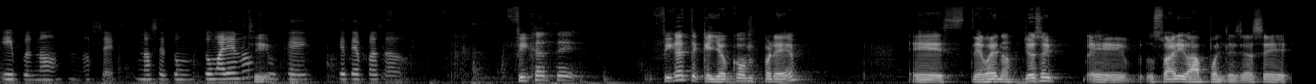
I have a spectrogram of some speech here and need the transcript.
Y pues no, no sé, no sé, tú, tú Mariano, ¿tú qué, qué te ha pasado? Fíjate, fíjate que yo compré este, bueno, yo soy eh, usuario Apple desde hace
